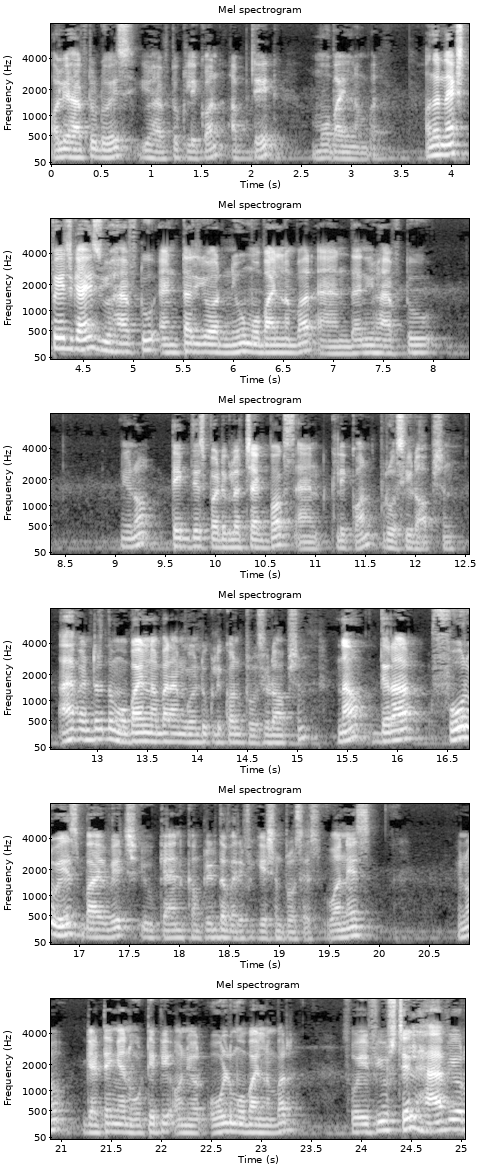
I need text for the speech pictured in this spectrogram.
all you have to do is you have to click on update mobile number. On the next page, guys, you have to enter your new mobile number and then you have to you know take this particular checkbox and click on proceed option i have entered the mobile number i'm going to click on proceed option now there are four ways by which you can complete the verification process one is you know getting an otp on your old mobile number so if you still have your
